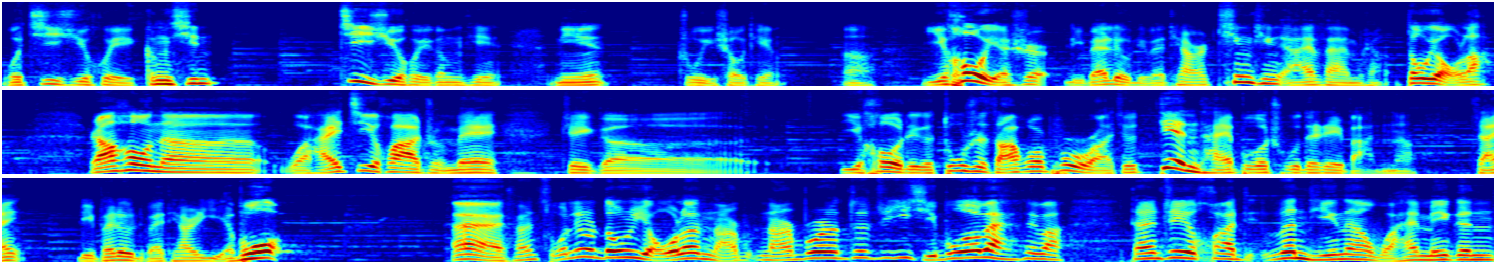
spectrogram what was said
我继续会更新，继续会更新，您注意收听啊！以后也是礼拜六、礼拜天，蜻蜓 FM 上都有了。然后呢，我还计划准备这个以后这个都市杂货铺啊，就电台播出的这版呢，咱礼拜六、礼拜天也播。哎，反正左六都有了，哪哪播，这就一起播呗，对吧？但是这个话题问题呢，我还没跟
